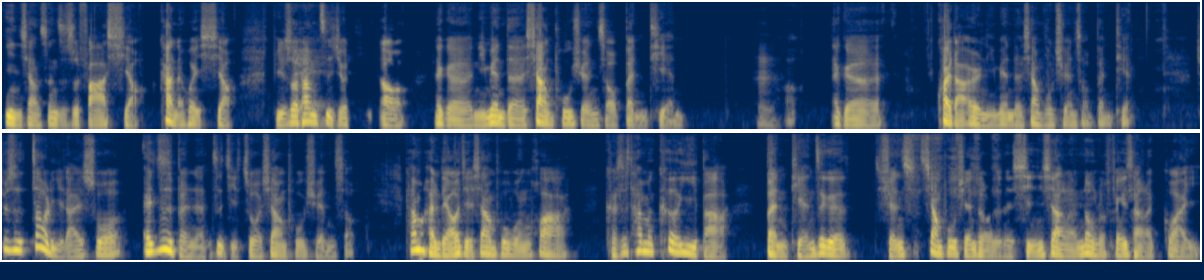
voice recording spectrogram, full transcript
印象甚至是发笑，看了会笑。比如说他们自己就提到那个里面的相扑选手本田。嗯，好，那个《快打二》里面的相扑选手本田，就是照理来说，哎，日本人自己做相扑选手，他们很了解相扑文化，可是他们刻意把本田这个选相扑选手的形象呢，弄得非常的怪异。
